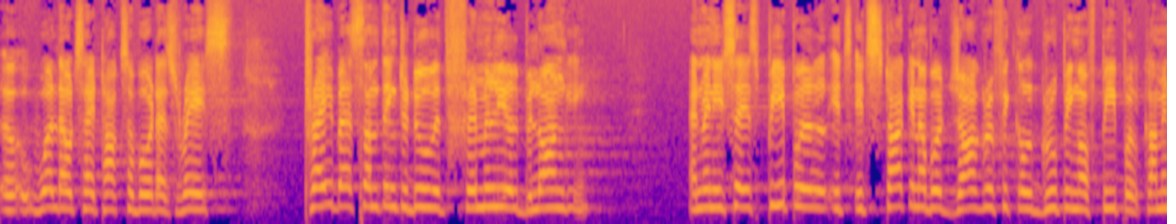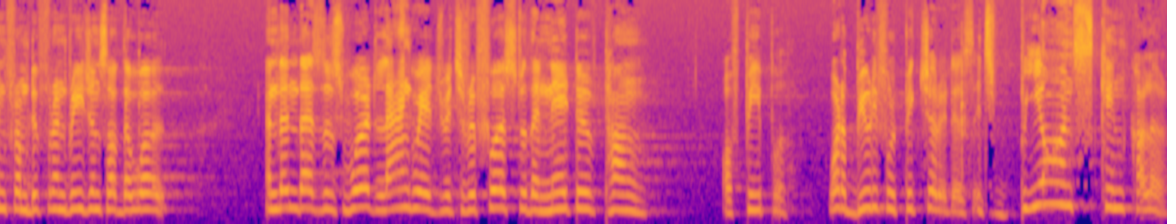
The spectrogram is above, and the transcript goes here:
uh, world outside talks about as race. Tribe has something to do with familial belonging. And when he says people, it's, it's talking about geographical grouping of people coming from different regions of the world. And then there's this word language, which refers to the native tongue of people. What a beautiful picture it is. It's beyond skin color,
